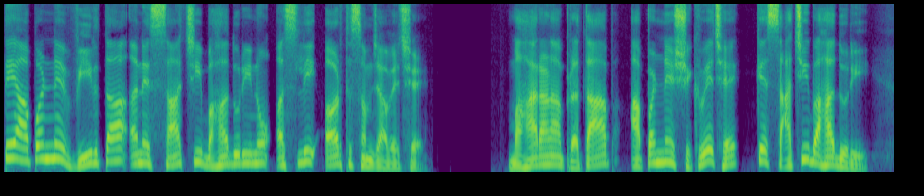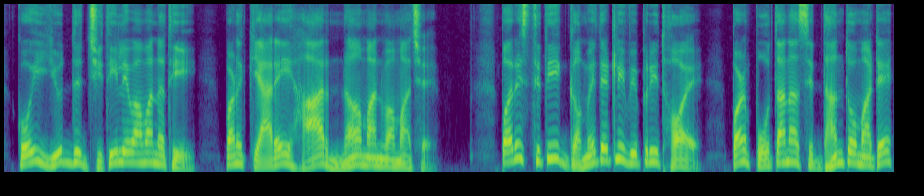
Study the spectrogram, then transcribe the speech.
તે આપણને વીરતા અને સાચી બહાદુરીનો અસલી અર્થ સમજાવે છે. મહારાણા પ્રતાપ આપણને શીખવે છે કે સાચી બહાદુરી કોઈ યુદ્ધ જીતી લેવામાં નથી, પણ ક્યારેય હાર ન માનવામાં છે. પરિસ્થિતિ ગમે તેટલી વિપરીત હોય, પણ પોતાના સિદ્ધાંતો માટે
